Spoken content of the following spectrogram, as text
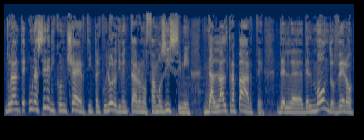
durante una serie di concerti concerti per cui loro diventarono famosissimi dall'altra parte del, del mondo, ovvero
